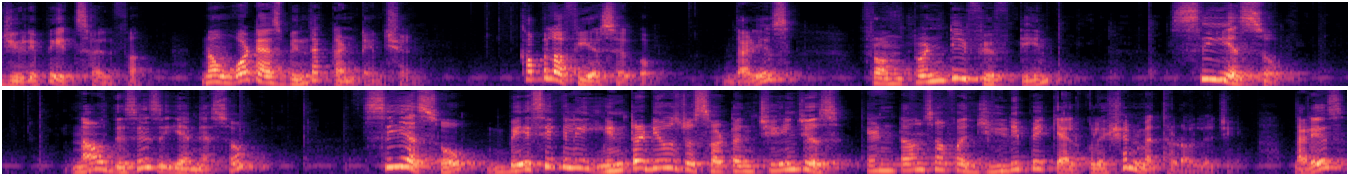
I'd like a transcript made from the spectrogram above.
GDP itself. Now what has been the contention? Couple of years ago, that is from 2015, CSO, now this is NSO, CSO basically introduced certain changes in terms of a GDP calculation methodology. That is,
